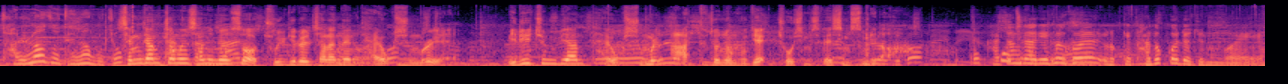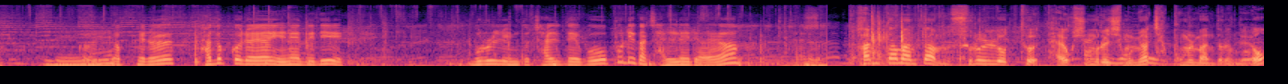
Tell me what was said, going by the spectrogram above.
잘라도 되나 보죠? 생장점을 살리면서 줄기를 자라낸 다육식물을 미리 준비한 다육식물 아트 전용 흙에 조심스레 심습니다. 가장자리 흙을 이렇게 다독거려 주는 거예요. 네. 그 옆에를 다독거려야 얘네들이 물을림도 잘 되고 뿌리가 잘 내려요. 한 땀 한땀 술을 놓듯 다육식물을 심으며 작품을 만드는데요.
